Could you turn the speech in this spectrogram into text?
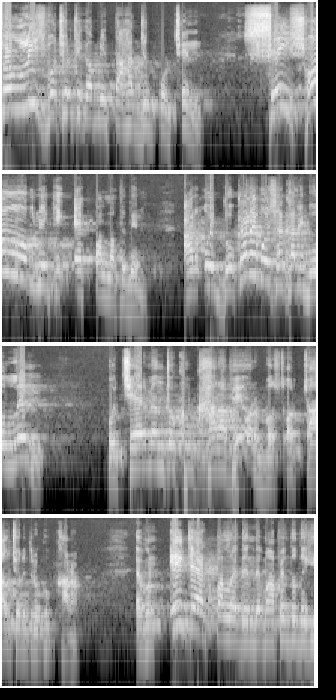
চল্লিশ বছর থেকে আপনি তাহাজ্জুদ পড়ছেন। সেই সব নাকি এক পাল্লাতে দেন। আর ওই দোকানে বসে খালি বললেন ওই চেয়ারম্যান তো খুব খারাপ হে, ওর ওর চাল চরিত্র খুব খারাপ। এখন এইটা এক পাল্লায় দেন দে, মাপের তো দেখি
